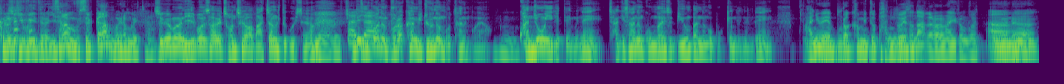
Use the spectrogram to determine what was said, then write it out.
그런 기분이 들어. 이 사람 웃을까? 뭐 이런 거 있잖아. 지금은 일본 사회 전체와 맞짱을 뜨고 있어요. 네, 그렇죠. 근데 맞아요. 이거는 무라카미 류는 못하는 거예요. 음. 관종이기 때문에 자기 사는 공간에서 미움받는 거 못 견디는데 아니 왜 무라카미도 반도에서 나가라나 이런 거 아. 보면은 이,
